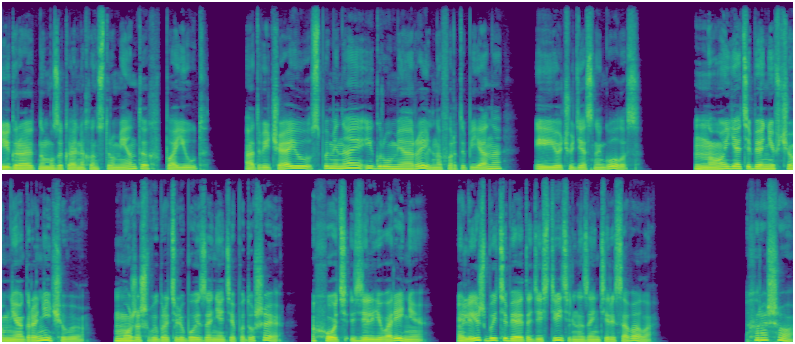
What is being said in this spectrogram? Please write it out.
Играют на музыкальных инструментах, поют. Отвечаю, вспоминая игру Миорель на фортепиано и ее чудесный голос. Но я тебя ни в чем не ограничиваю. Можешь выбрать любое занятие по душе, хоть зельеварение, лишь бы тебя это действительно заинтересовало. Хорошо,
